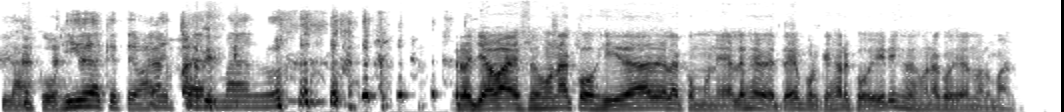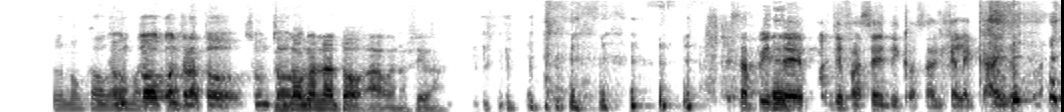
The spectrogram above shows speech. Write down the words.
la acogida que te van a echar, mano. Pero ya va, eso es una acogida de la comunidad LGBT porque es arcoíris o es una acogida normal. Tú nunca Son Mario todo Kart. contra todo. Son ¿Un todo todo contra- contra todo? Ah, bueno, sí va. Esa pista es multifacética, o sea, el que le caiga. pues,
